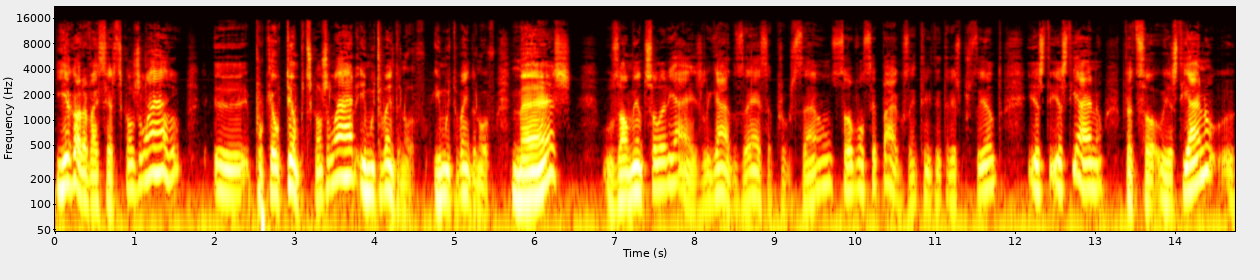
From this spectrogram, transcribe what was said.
E agora vai ser descongelado, eh, porque é o tempo de descongelar, e muito bem de novo. E muito bem de novo. Mas os aumentos salariais ligados a essa progressão só vão ser pagos em 33% este, este ano. Portanto, só este ano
